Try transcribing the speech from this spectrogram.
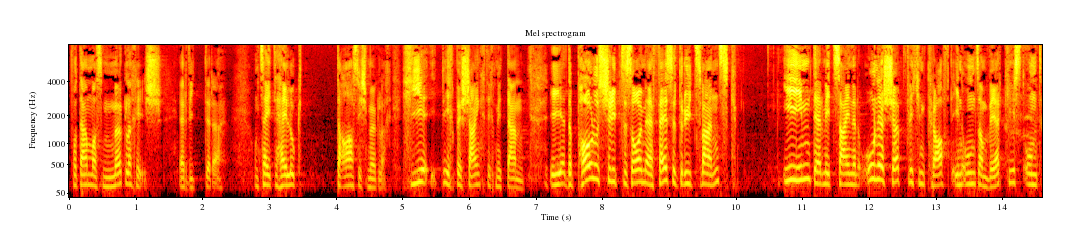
von dem, was möglich ist, erweitern. Und sagt, hey, schau, das ist möglich. Hier, ich beschenke dich mit dem. Der Paulus schreibt es so im Epheser 3,20. Ihm, der mit seiner unerschöpflichen Kraft in unserem Werk ist und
